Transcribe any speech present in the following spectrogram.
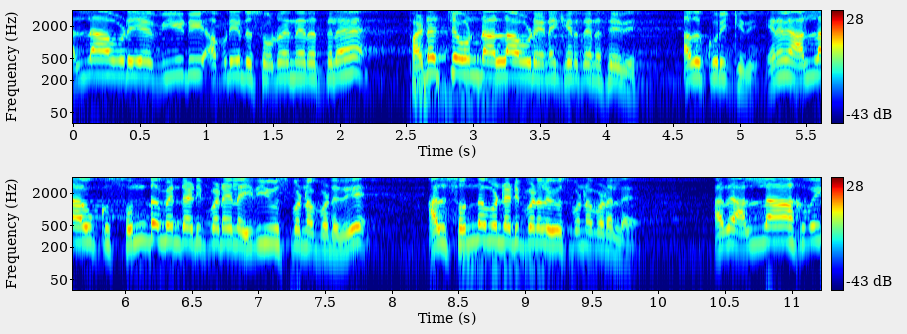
அல்லாவுடைய வீடு அப்படின்னு சொல்ற நேரத்தில் படைச்ச ஒன்று அல்லாவோட இணைக்கிறது என்ன செய்யுது? அது குறிக்குது. எனவே அல்லாவுக்கு சொந்தம் என்ற அடிப்படையில் இது யூஸ் பண்ணப்படுது. அது சொந்தம் என்ற அடிப்படையில் யூஸ் பண்ணப்படலை. அது அல்லாஹுவை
